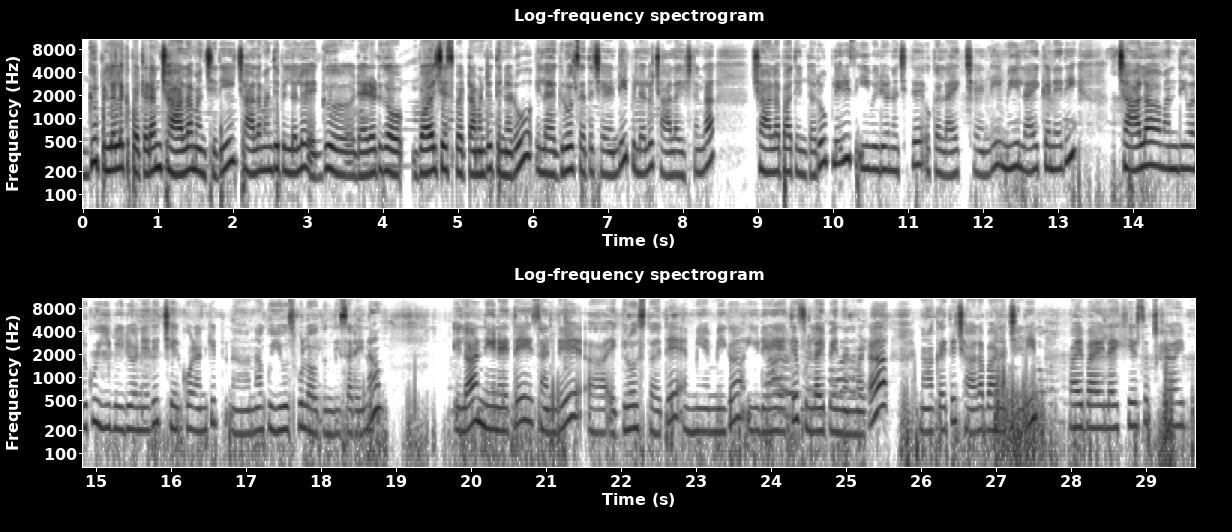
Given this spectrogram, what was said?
ఎగ్ పిల్లలకు పెట్టడం చాలా మంచిది. చాలామంది పిల్లలు ఎగ్ డైరెక్ట్గా బాయిల్ చేసి పెట్టామంటే తినరు. ఇలా ఎగ్ రోల్స్ అయితే చేయండి. పిల్లలు చాలా ఇష్టంగా చాలా బాగా తింటారు. ప్లీజ్ ఈ వీడియో నచ్చితే ఒక లైక్ చేయండి. మీ లైక్ అనేది చాలా మంది వరకు ఈ వీడియో అనేది చేరుకోవడానికి నాకు యూస్ఫుల్ అవుతుంది. సరేనా? ఇలా నేనైతే సండే ఎగ్ రోల్స్తో అయితే ఎమ్మీ ఎమ్మీగా ఈ డే అయితే ఫుల్ అయిపోయిందనమాట నాకైతే చాలా బాగా నచ్చింది. Bye bye. Like, share, subscribe.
